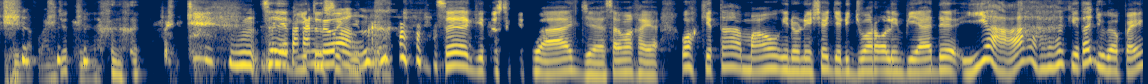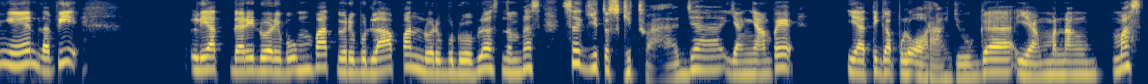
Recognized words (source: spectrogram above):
tindak lanjutnya. segitu doang segitu. segitu segitu aja. Sama kayak wah kita mau Indonesia jadi juara Olimpiade. Iya kita juga pengen tapi lihat dari 2004 2008 2012 16 segitu segitu aja. Yang nyampe ya 30 orang juga yang menang emas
